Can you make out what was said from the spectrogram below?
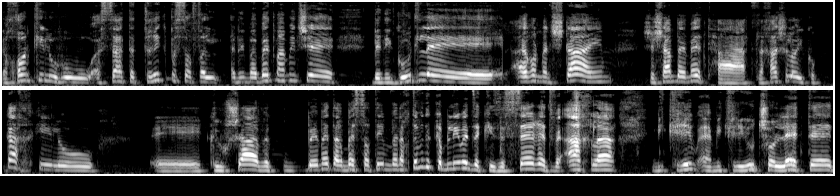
נכון, כאילו הוא עשה את הטריק בסוף, אבל אני באמת מאמין שבניגוד לאיירון מן 2, ששם באמת ההצלחה שלו היא כל כך כאילו אה, קלושה, ובאמת הרבה סרטים, ואנחנו תמיד מקבלים את זה כי זה סרט ואחלה, מקרים, מקריות שולטת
